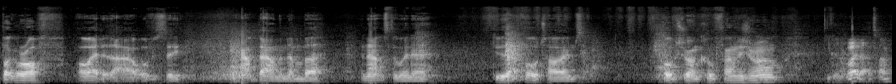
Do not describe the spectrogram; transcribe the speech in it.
Bugger off. I'll edit that out, obviously. Count down the number. Announce the winner. Do that four times. Bob's your uncle, family's your aunt. You got it right that time.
